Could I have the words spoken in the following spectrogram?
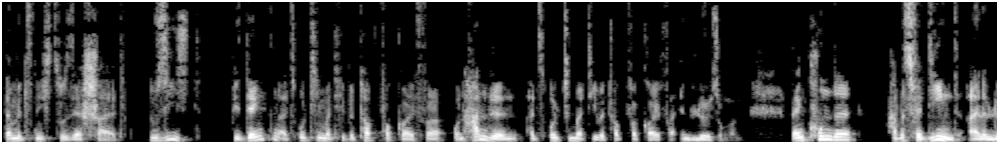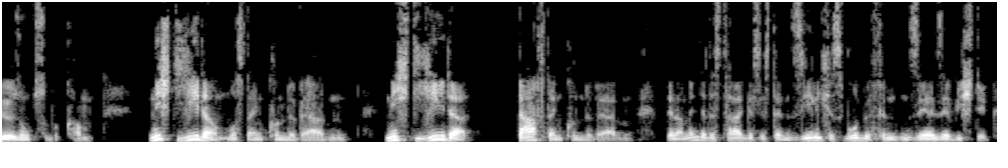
damit es nicht zu sehr schallt. Du siehst, wir denken als ultimative Topverkäufer und handeln als ultimative Topverkäufer in Lösungen. Dein Kunde hat es verdient, eine Lösung zu bekommen. Nicht jeder muss dein Kunde werden. Nicht jeder darf dein Kunde werden. Denn am Ende des Tages ist dein seelisches Wohlbefinden sehr, sehr wichtig.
